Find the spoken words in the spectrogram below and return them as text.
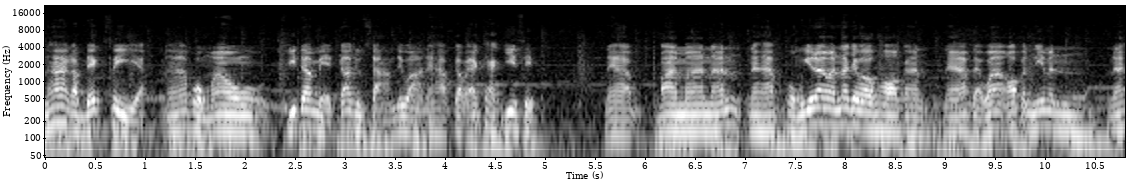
1.5 กับเด็ก4อะนะครับผมเอาคิดดาเมจ9.3 ดีกว่านะครับ กับแอคแท็ก20 นะครับประมาณนั้นนะครับ ผมคิดว่ามันน่าจะพอๆกันนะครับ แต่ว่าออฟอันนี้มันนะ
